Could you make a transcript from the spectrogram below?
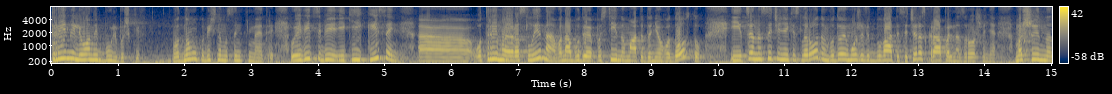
3 мільйони бульбашків в одному кубічному сантиметрі. Уявіть собі, який кисень е, отримує рослина, вона буде постійно мати до нього доступ. І це насичення кислородом водою може відбуватися через крапельне зрошення, машинне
